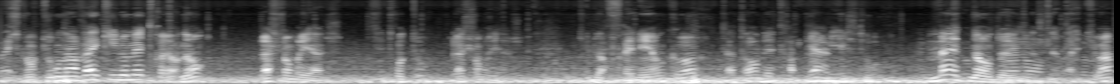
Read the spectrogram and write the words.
Puisqu'on tourne à 20 km/h. Non, lâche l'embrayage, c'est trop tôt, lâche l'embrayage. Tu dois freiner encore, t'attends d'être à à 1000 tours. Maintenant, de, non, de- tu vois,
